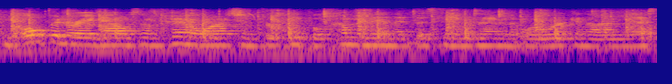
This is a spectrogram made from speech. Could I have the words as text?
I'm open right now, so I'm kind of watching for people coming in at the same time that we're working on this.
